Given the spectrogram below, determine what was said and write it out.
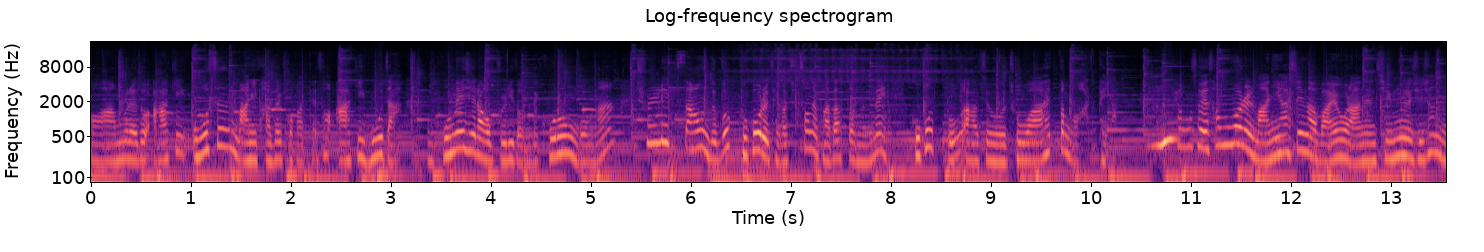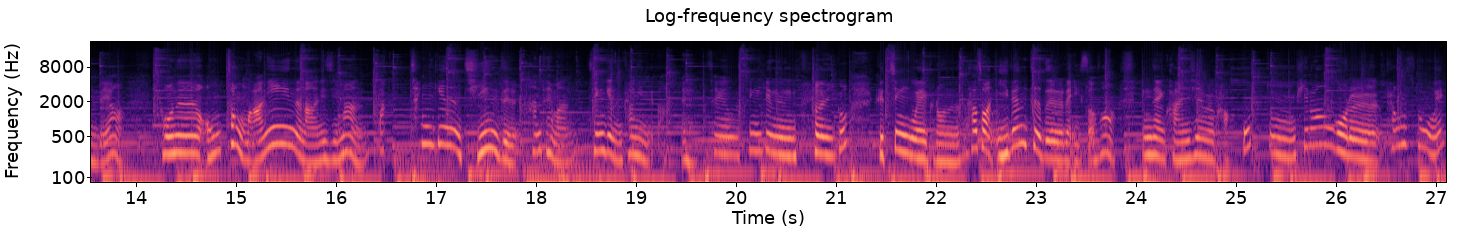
어, 아무래도 아기 옷은 많이 받을 것 같아서 아기 모자, 보넷이라고 불리던데 그런 거나 튤립 사운드북 그거를 제가 추천을 받았었는데 그것도 아주 좋아했던 것 같아요. 평소에 선물을 많이 하시나 봐요? 라는 질문을 주셨는데요. 저는 엄청 많이는 아니지만 딱 챙기는 지인들한테만 챙기는 편입니다. 네, 챙- 챙기는 편이고 그 친구의 그런 사소한 이벤트들에 있어서 굉장히 관심을 갖고 좀 필요한 거를 평소에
